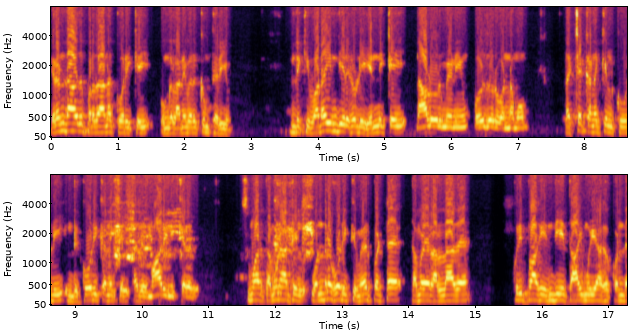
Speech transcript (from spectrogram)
இரண்டாவது பிரதான கோரிக்கை உங்கள் அனைவருக்கும் தெரியும். இன்றைக்கு வட இந்தியர்களுடைய எண்ணிக்கை நாளொரு மேனியும் பொழுதொரு வண்ணமும் லட்சக்கணக்கில் கூடி இன்று கோடிக்கணக்கில் அது மாறி நிற்கிறது. சுமார் தமிழ்நாட்டில் ஒன்றரை கோடிக்கு மேற்பட்ட தமிழர் அல்லாத குறிப்பாக இந்திய தாய்மொழியாக கொண்ட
